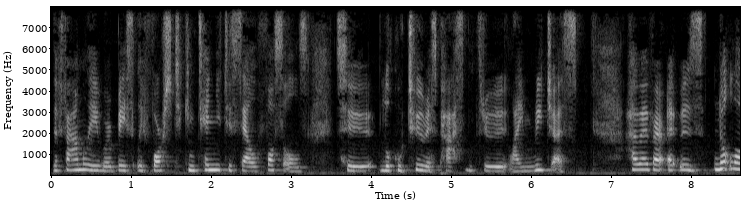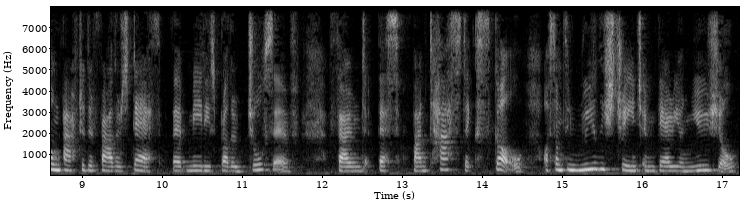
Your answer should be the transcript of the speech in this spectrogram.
the family were basically forced to continue to sell fossils to local tourists passing through Lyme Regis. However, it was not long after their father's death that Mary's brother Joseph found this fantastic skull of something really strange and very unusual.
